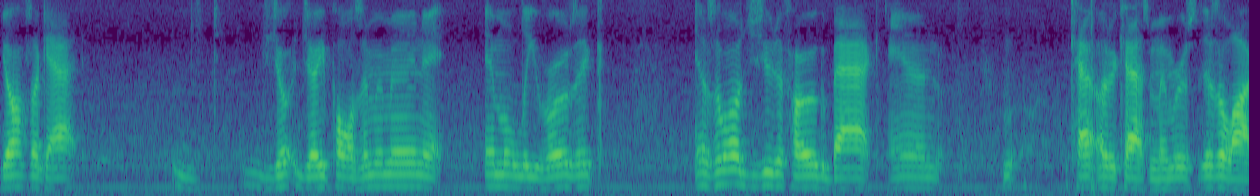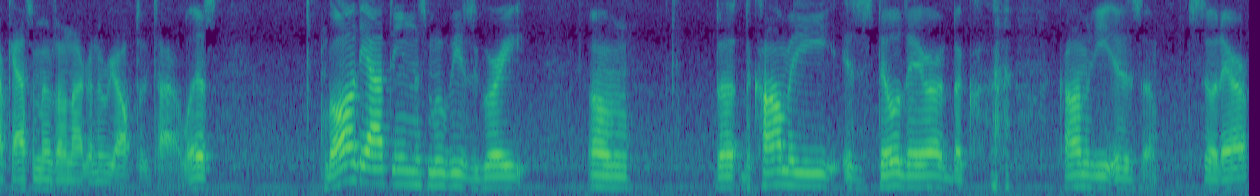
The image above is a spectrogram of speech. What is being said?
You also got J. J. Paul Zimmerman and Emily Roeske, as well as Judith Hoag back and other cast members. There's a lot of cast members. I'm not going to read off the entire list. But all the acting in this movie is great. Um, the the comedy is still there. The comedy is uh, still there.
